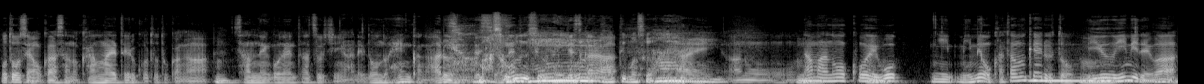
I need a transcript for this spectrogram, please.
お父さんお母さんの考えてることとかが3年5年経つうちにやはりどんどん変化があるんですよね。ですよね。ですから、はい、はい、あの生の声を、に耳を傾けるという意味では、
